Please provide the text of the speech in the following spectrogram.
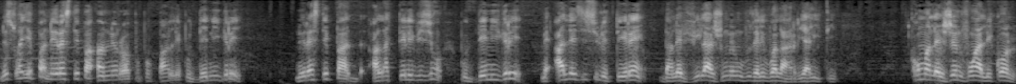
Ne soyez pas, ne restez pas en Europe pour parler, pour dénigrer. Ne restez pas à la télévision pour dénigrer, mais allez-y sur le terrain, dans les villages, où même vous allez voir la réalité. Comment les jeunes vont à l'école,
